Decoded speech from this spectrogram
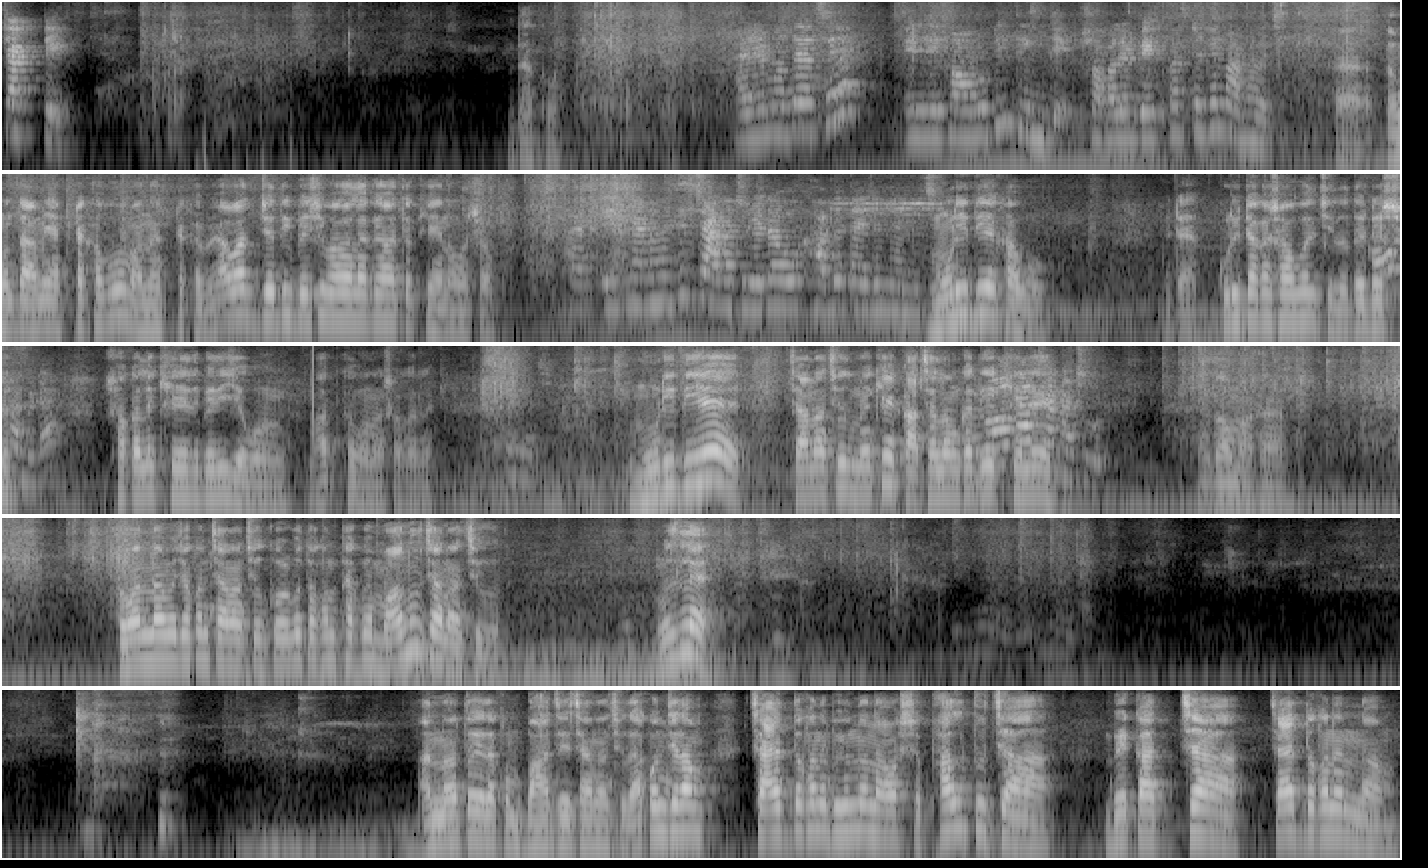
চারটে। দেখো। আর এর মধ্যে আছে এই যে পাউরুটি তিনটে সকালে ব্রেকফাস্টের জন্য আনা হয়েছে। হ্যাঁ তার মধ্যে আমি একটা খাব মানে একটা খাবে। আবার যদি বেশি ভালো লাগে হয়তো খেয়ে নেব সব। আর এইখানে আনা হয়েছে চানাচুর এটা ও খাবে তাই জন্য এনেছি। মুড়ি দিয়ে খাব। এটা কুড়ি টাকা সহ বলছিল তো দেড়শো সকালে খেয়ে বেরিয়ে যাব আমি। ভাত খাব না সকালে। মুড়ি দিয়ে চানাচুর মেখে কাঁচা লঙ্কা দিয়ে খেলে। রমা হ্যাঁ। তোমার নামে যখন চানাচুর করব তখন থাকবে মানু চানাচুর। বুঝলে? আর নয়তো এরকম বাজে চানাচুর। এখন যেরকম চায়ের দোকানে বিভিন্ন নাম আসছে ফালতু চা বেকার চা চায়ের দোকানের নাম।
